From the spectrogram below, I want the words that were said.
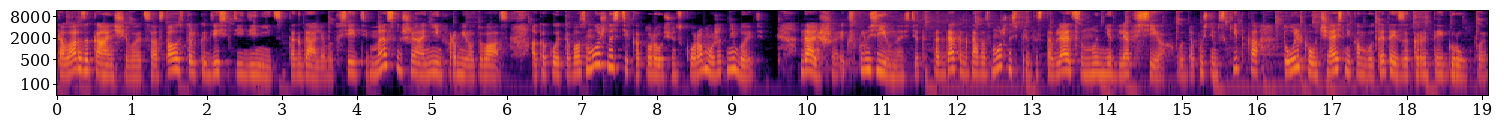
Товар заканчивается, осталось только 10 единиц и так далее. Вот все эти месседжи, они информируют вас о какой-то возможности, которая очень скоро может не быть. Дальше, эксклюзивность. Это тогда, когда возможность предоставляется, но не для всех. Вот, допустим, скидка только участникам вот этой закрытой группы.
